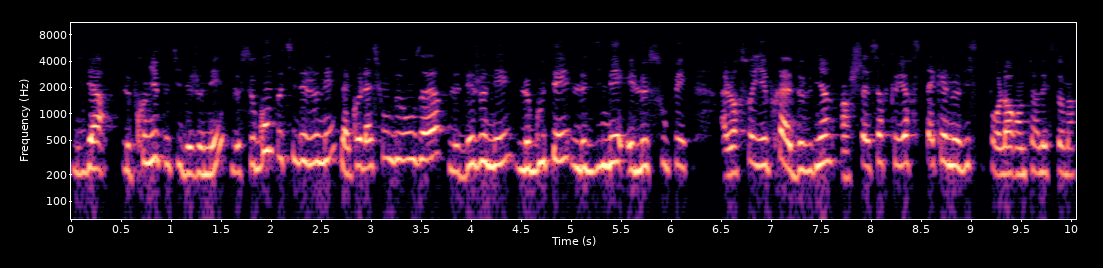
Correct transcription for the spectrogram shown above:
il y a le premier petit déjeuner, le second petit déjeuner, la collation de 11 heures, le déjeuner, le goûter, le dîner et le souper. Alors soyez prêts à devenir un chasseur-cueilleur staccanoviste pour leur remplir l'estomac.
